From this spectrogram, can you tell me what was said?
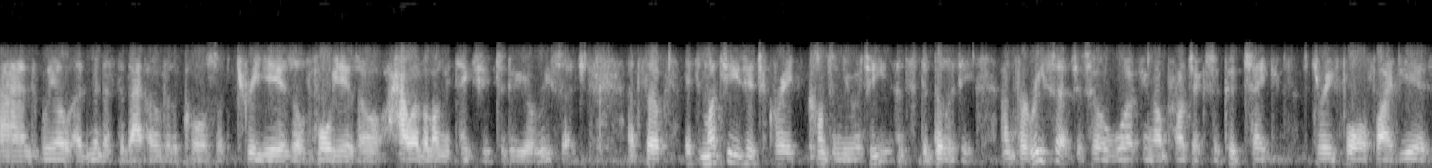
and we'll administer that over the course of three years or four years or however long it takes you to do your research. And so it's much easier to create continuity and stability. And for researchers who are working on projects that could take three, four, five years,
